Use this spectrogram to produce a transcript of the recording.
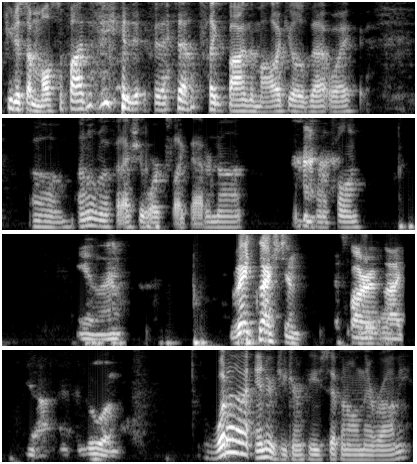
if you just emulsify the thing, and if that helps like bind the molecules that way. Um, I don't know if it actually works like that or not. It'd be kind of fun. Yeah, man. Great question. As far as like, yeah, a good one. What uh, energy drink are you sipping on there, Robbie?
